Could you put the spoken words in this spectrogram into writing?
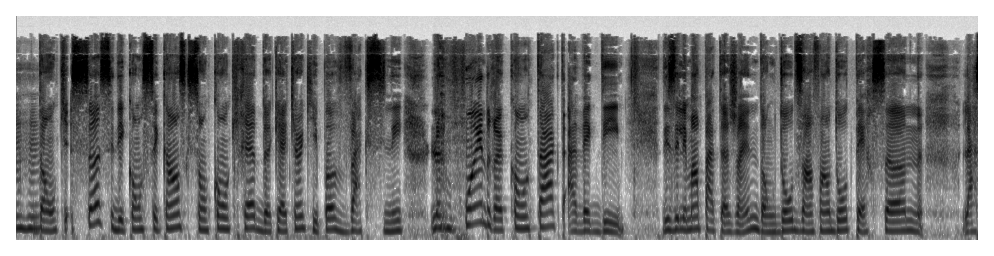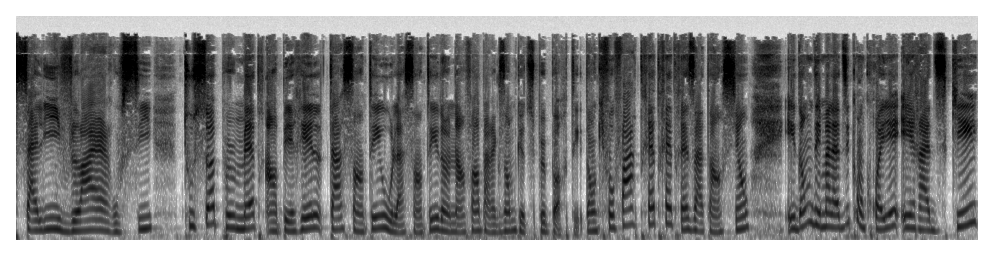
Mm-hmm. Donc, ça, c'est des conséquences qui sont concrètes de quelqu'un qui est pas vacciné. Le moindre contact avec des, des éléments pathogènes, donc d'autres enfants, d'autres personnes, la salive, l'air aussi, tout ça peut mettre en péril ta santé ou la santé d'un enfant, par exemple, que tu peux porter. Donc, il faut faire très, très, très attention. Et donc, des maladies qu'on croyait éradiquées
